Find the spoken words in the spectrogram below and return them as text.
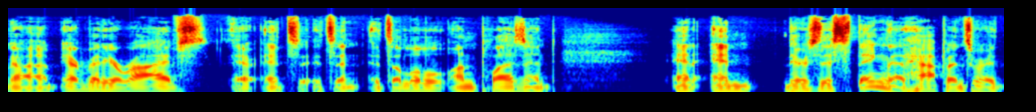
uh, everybody arrives. It's it's an it's a little unpleasant, and and there's this thing that happens where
